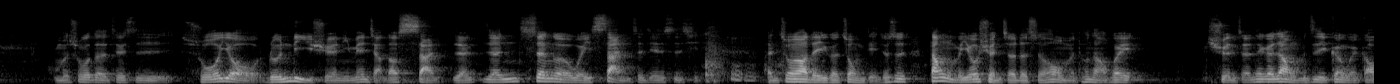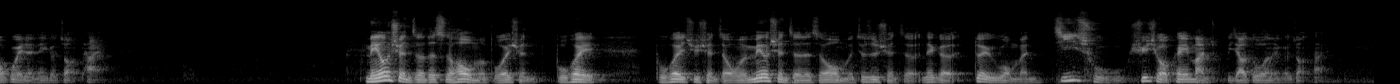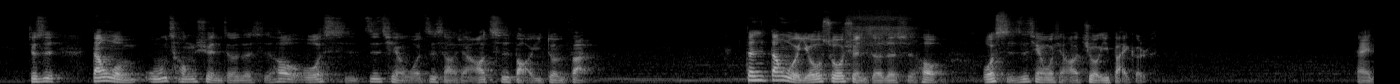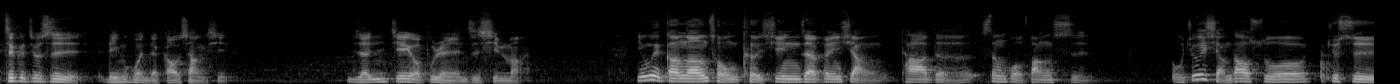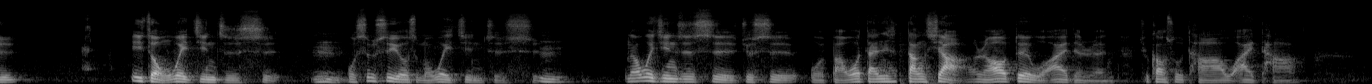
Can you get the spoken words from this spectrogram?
我们说的，就是所有伦理学里面讲到善人人生而为善这件事情，很重要的一个重点，就是当我们有选择的时候，我们通常会选择那个让我们自己更为高贵的那个状态。没有选择的时候，我们不会选，不会不会去选择。我们没有选择的时候，我们就是选择那个对于我们基础需求可以满足比较多的那个状态。就是当我无从选择的时候，我死之前，我至少想要吃饱一顿饭。但是当我有所选择的时候，我死之前，我想要救一百个人。哎，这个就是灵魂的高尚性。人皆有不忍人之心嘛。因为刚刚从可心在分享他的生活方式，我就会想到说，就是一种未尽之事。嗯，我是不是有什么未尽之事？嗯，那未尽之事就是我把握当当下，然后对我爱的人去告诉他我爱他。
